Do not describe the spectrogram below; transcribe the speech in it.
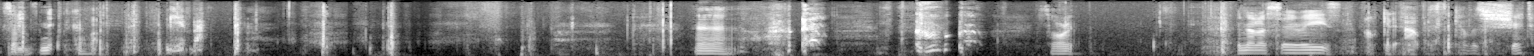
Someone's nipped the cover. Get back. Uh, sorry. Series. I'll get it out because the cover's shit.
